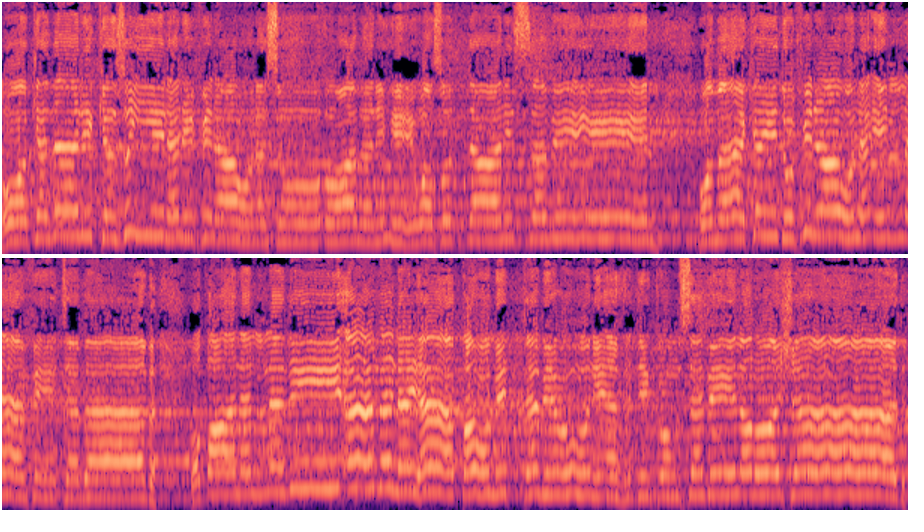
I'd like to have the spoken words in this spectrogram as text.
وكذلك زين لفرعون سوء عمله وصد عن السبيل وما كيد فرعون إلا في تباب وقال الذي آمن يا قوم اتبعون أهدكم سبيل الرشاد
